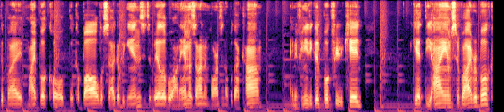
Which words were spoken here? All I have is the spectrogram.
to buy my book called The Cabal: The Saga Begins. It's available on Amazon and BarnesandNoble.com. And if you need a good book for your kid, get the I Am Survivor book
